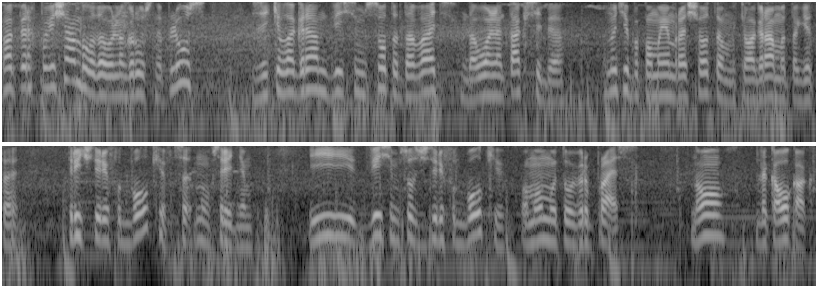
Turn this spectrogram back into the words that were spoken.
Ну, во-первых, по вещам было довольно грустно. Плюс за килограмм 2700 отдавать довольно так себе. Ну, типа, по моим расчетам, килограмм это где-то 3-4 футболки в, ц- ну, в среднем. И 2704 футболки, по-моему, это оверпрайс. Но для кого как.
